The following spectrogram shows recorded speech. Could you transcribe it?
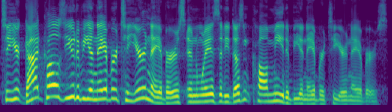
to your God calls you to be a neighbor to your neighbors in ways that he doesn't call me to be a neighbor to your neighbors.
